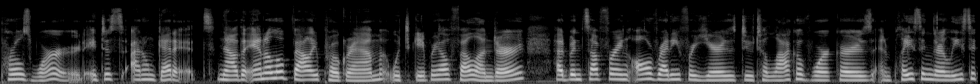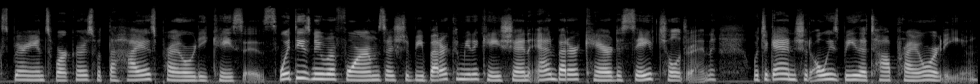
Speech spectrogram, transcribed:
Pearl's word. It just, I don't get it. Now, the Antelope Valley program, which Gabriel fell under, had been suffering already for years due to lack of workers and placing their least experienced workers with the highest priority cases. With these new reforms, there should be better communication and better care to save children, which again should always be the top priority.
